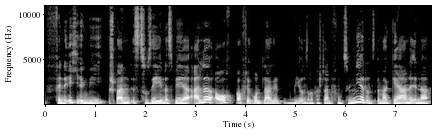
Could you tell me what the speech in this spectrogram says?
finde ich irgendwie spannend ist zu sehen, dass wir ja alle auch auf der Grundlage, wie unser Verstand funktioniert, uns immer gerne in einer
